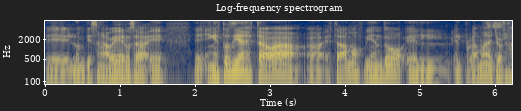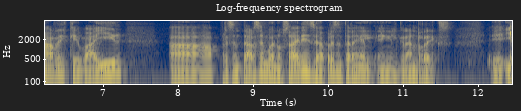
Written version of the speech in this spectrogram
lo empiezan a ver. O sea, en estos días estaba, ah, estábamos viendo el, el programa de George Harris que va a ir a presentarse en Buenos Aires y se va a presentar en el, en el Gran Rex. Eh, y,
